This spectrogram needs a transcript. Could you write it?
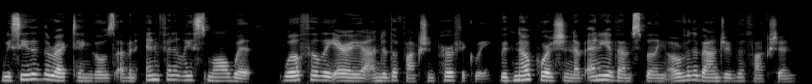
we see that the rectangles of an infinitely small width will fill the area under the function perfectly, with no portion of any of them spilling over the boundary of the function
